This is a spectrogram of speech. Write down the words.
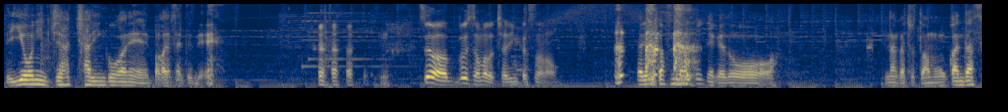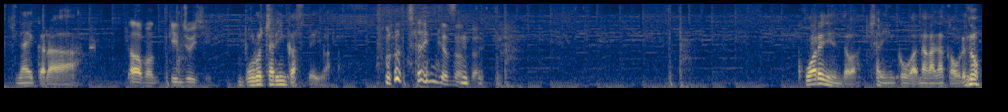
で異様にチャチャリンコがねバカにされてね。そういえばブースさんまだチャリンカスなの？チャリンカスになってんだけどなんかちょっとあんまお金出す気ないから。あまあ現状維持ボロチャリンカスで今。プロチャリンカスなんだ。壊れねえんだわチャリンコが。なかなか俺の。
